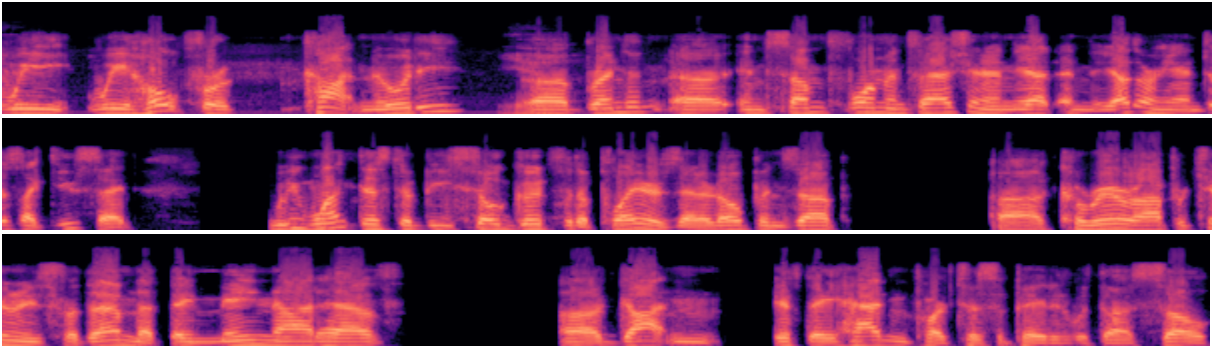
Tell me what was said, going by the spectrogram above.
we, we we hope for continuity, yeah. uh, Brendan, uh, in some form and fashion, and yet, on the other hand, just like you said, we want this to be so good for the players that it opens up uh, career opportunities for them that they may not have uh, gotten if they hadn't participated with us. So,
